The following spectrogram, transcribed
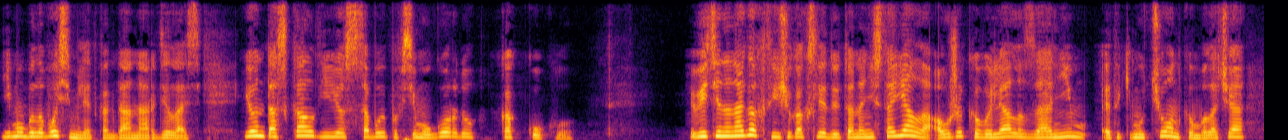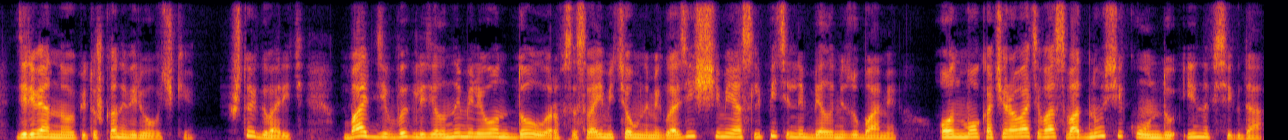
Ему было восемь лет, когда она родилась, и он таскал ее с собой по всему городу, как куклу. Ведь и на ногах-то еще как следует она не стояла, а уже ковыляла за ним этаким утенком, волоча деревянного петушка на веревочке. Что и говорить, Бадди выглядел на миллион долларов со своими темными глазищами и ослепительно белыми зубами — он мог очаровать вас в одну секунду и навсегда.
